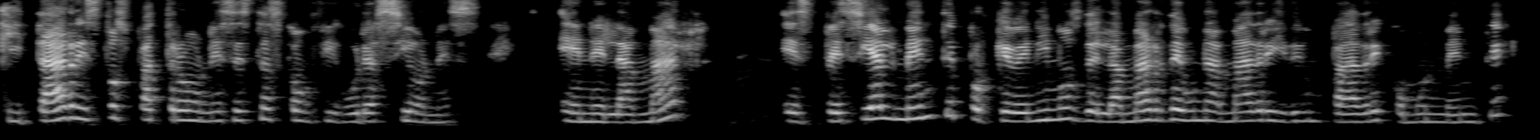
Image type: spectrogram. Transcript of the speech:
quitar estos patrones, estas configuraciones en el amar, especialmente porque venimos del amar de una madre y de un padre comúnmente,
